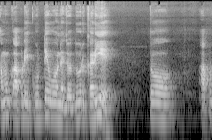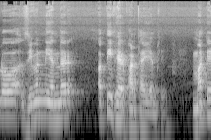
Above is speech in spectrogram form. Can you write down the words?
અમુક આપણી કુટેવોને જો દૂર કરીએ, તો આપણો જીવનની અંદર અતિ ફેરફાર થાય એમ છે. માટે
